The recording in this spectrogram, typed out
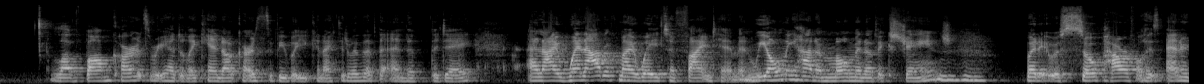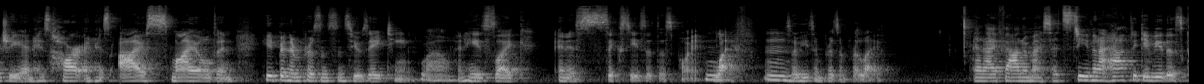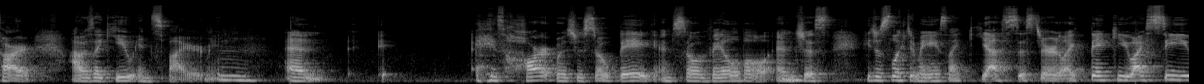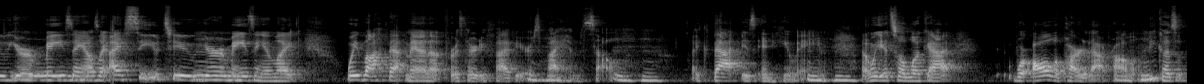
love bomb cards where you had to like hand out cards to people you connected with at the end of the day. And I went out of my way to find him and we only had a moment of exchange. Mm-hmm. But it was so powerful. His energy and his heart and his eyes smiled. And he'd been in prison since he was 18. Wow. And he's like in his 60s at this point, hmm. life. Hmm. So he's in prison for life. And I found him. I said, Steven, I have to give you this card. I was like, You inspired me. Hmm. And it, his heart was just so big and so available. And just, he just looked at me. He's like, Yes, sister. Like, thank you. I see you. You're amazing. I was like, I see you too. You're amazing. And like, we locked that man up for 35 years by mm-hmm. himself. Mm-hmm. Like, that is inhumane. Mm-hmm. And we get to look at, we're all a part of that problem because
